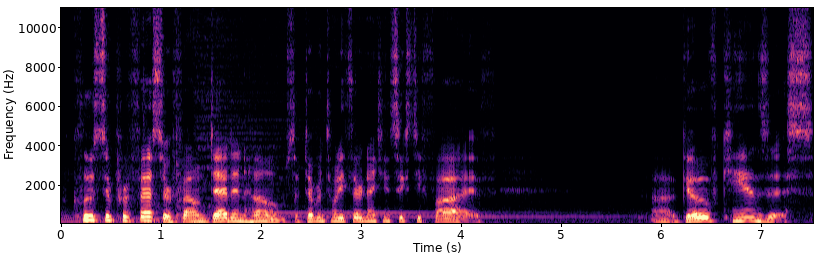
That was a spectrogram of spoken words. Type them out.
Reclusive professor found dead in home, September 23rd, 1965. Uh, Gove, Kansas.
